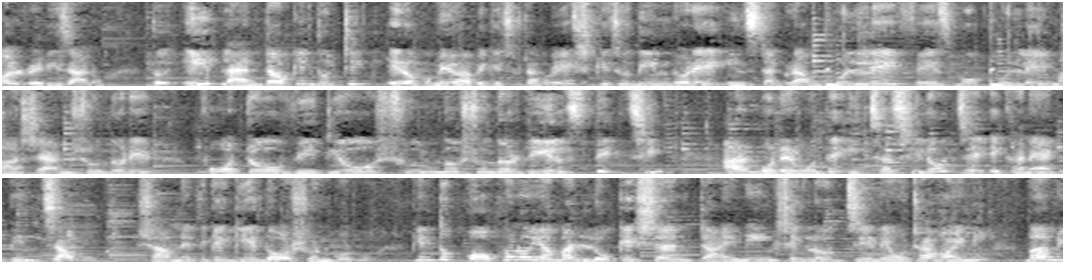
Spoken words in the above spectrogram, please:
অলরেডি জানো। তো এই প্ল্যানটাও কিন্তু ঠিক এরকমই ভাবে কিছুটা হয়ে বেশ কিছু দিন ধরে ইনস্টাগ্রাম খুললেই ফেসবুক খুললেই মা শ্যাম সুন্দরীর ফটো ভিডিও সুন্দর সুন্দর রিলস দেখছি। আর মনের মধ্যে ইচ্ছা ছিল যে এখানে একদিন যাব, সামনে থেকে গিয়ে দর্শন করব। কিন্তু কখনোই আমার লোকেশন টাইমিং সেগুলো জেনে ওঠা হয়নি, বা আমি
